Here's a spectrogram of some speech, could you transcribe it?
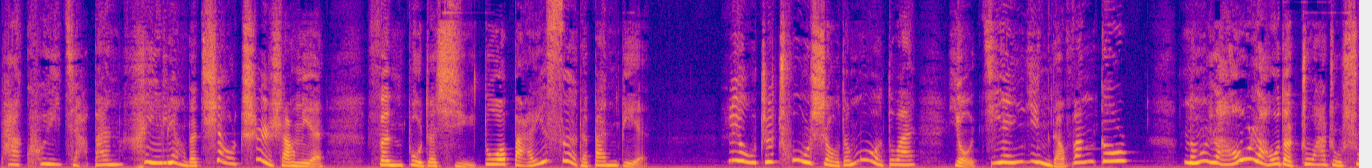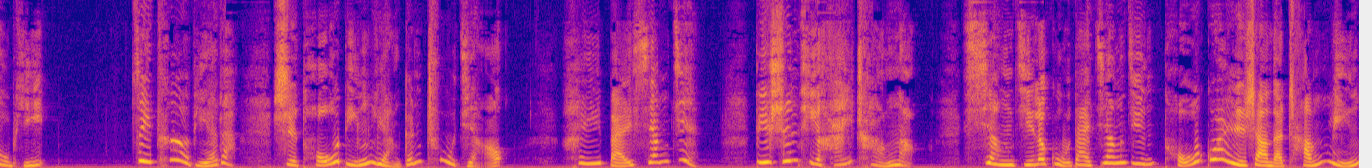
它盔甲般黑亮的鞘翅上面，分布着许多白色的斑点，六只触手的末端有坚硬的弯钩，能牢牢地抓住树皮。最特别的是头顶两根触角，黑白相间，比身体还长呢，像极了古代将军头冠上的长翎。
